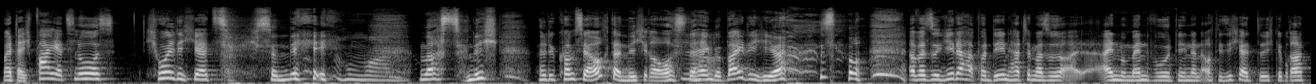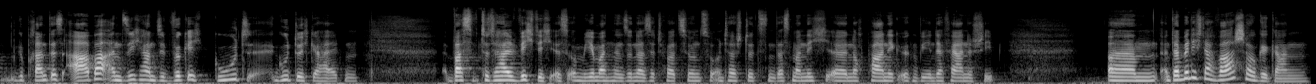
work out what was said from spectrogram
meinte, ich fahr jetzt los ich hol dich jetzt. Ich so, nee. Oh Mann. Machst du nicht, weil du kommst ja auch dann nicht raus. Ja. Da hängen wir beide hier. so. Aber so jeder von denen hatte mal so einen Moment, wo denen dann auch die Sicherheit durchgebrannt ist. Aber an sich haben sie wirklich gut, gut durchgehalten. Was total wichtig ist, um jemanden in so einer Situation zu unterstützen, dass man nicht äh, noch Panik irgendwie in der Ferne schiebt. Ähm, und dann bin ich nach Warschau gegangen.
